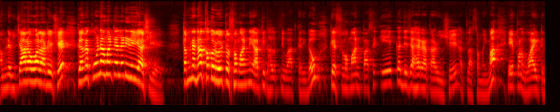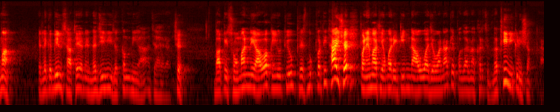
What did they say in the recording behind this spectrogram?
અમને વિચાર આવવા લાગે છે કે અમે કોના માટે લડી રહ્યા છીએ? તમને ન ખબર હોય તો સ્વમાનની આર્થિક હાલતની વાત કરી દઉં કે સ્વમાન પાસે એક જ જાહેરાત આવી છે આટલા સમયમાં, એ પણ વ્હાઇટમાં. એટલે કે બિલ સાથે અને નજીવી રકમની આ જાહેરાત છે. બાકી સોમાનની આવક યુટ્યુબ, ફેસબુક પરથી થાય છે, પણ એમાંથી અમારી ટીમના આવવા જવાના કે પગારના ખર્ચ નથી નીકળી શકતા.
